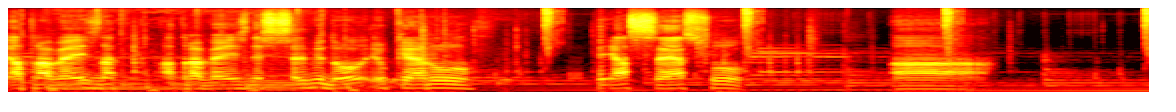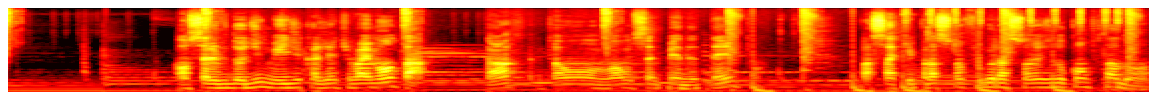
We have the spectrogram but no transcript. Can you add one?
através da, através desse servidor eu quero ter acesso a, ao servidor de mídia que a gente vai montar tá então vamos sem perder tempo passar aqui para as configurações do computador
